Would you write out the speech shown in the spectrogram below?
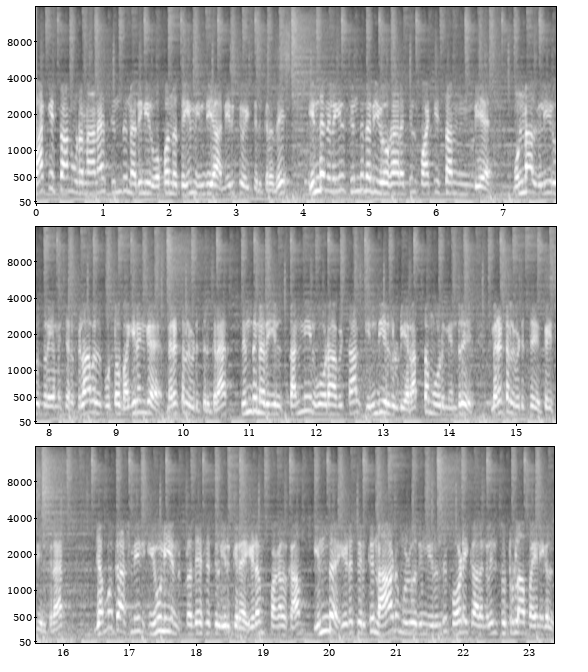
பாகிஸ்தான் உடனான சிந்து நதிநீர் ஒப்பந்தத்தையும் இந்தியா நிறுத்தி வைத்திருக்கிறது. இந்த நிலையில் சிந்து நதி விவகாரத்தில் பாகிஸ்தானுடைய முன்னாள் வெளியுறவுத்துறை அமைச்சர் பிலாவல் பூட்டோ பகிரங்க மிரட்டல் விடுத்திருக்கிறார். சிந்து நதியில் தண்ணீர் ஓடாவிட்டால் இந்தியர்களுடைய ரத்தம் ஓடும் என்று மிரட்டல் விடுத்து பேசியிருக்கிறார். ஜம்மு காஷ்மீர் யூனியன் பிரதேசத்தில் இருக்கிற இடம் பகல்காம். இந்த இடத்திற்கு நாடு முழுவதும் இருந்து கோடை காலங்களில் சுற்றுலா பயணிகள்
